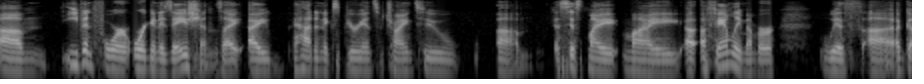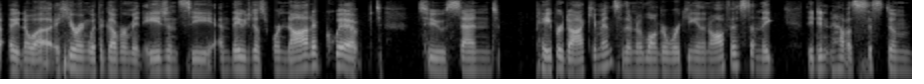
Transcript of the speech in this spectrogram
um, even for organizations. I, I had an experience of trying to um, assist my my a family member with uh, a, you know a hearing with a government agency, and they just were not equipped to send paper documents. So They're no longer working in an office, and they they didn't have a system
